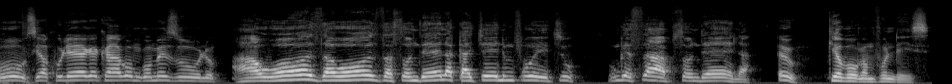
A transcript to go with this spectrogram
Oh, siyakhuleka ekhaya komngomezulu. Awoza woza sondela gatsheni mfowethu ungesabi sondela Ew, ngiyabonga mfundisi.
